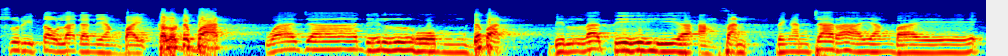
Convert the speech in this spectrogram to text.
Suri tauladan yang baik. Kalau debat. Wajadilhum. Debat. Billati ahsan. Dengan cara yang baik.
